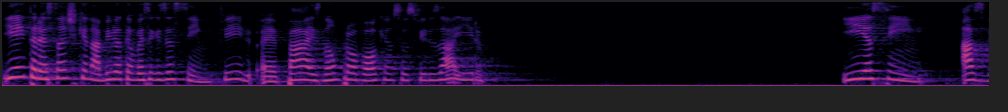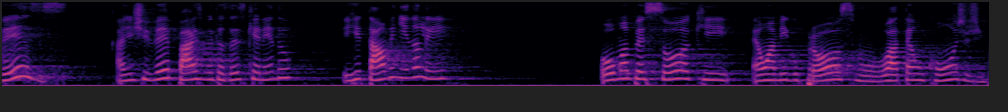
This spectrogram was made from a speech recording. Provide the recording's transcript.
E é interessante que na Bíblia tem um versículo que diz assim: Filho, é, pais, não provoquem os seus filhos a ira. E assim, às vezes, a gente vê pais muitas vezes querendo irritar o menino ali. Ou uma pessoa que é um amigo próximo, ou até um cônjuge,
